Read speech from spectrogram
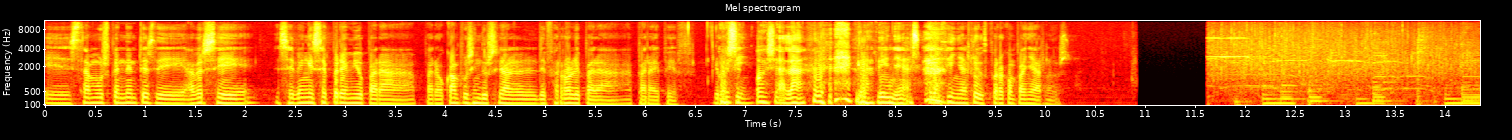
Eh, estamos pendentes de a ver se, se ven ese premio para, para o campus industrial de Ferrol e para, para EPEF. Gracias. Oxalá. Graciñas. Graciñas, Luz, por acompañarnos. Thank you.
